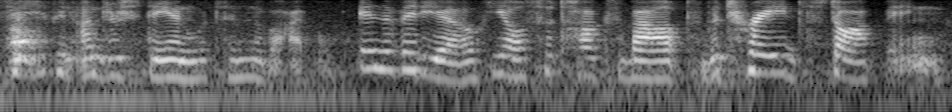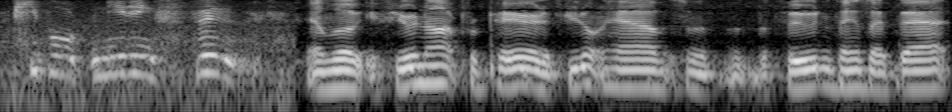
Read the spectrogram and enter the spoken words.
so you can understand what's in the Bible. In the video, he also talks about the trade stopping, people needing food. And look, if you're not prepared, if you don't have some of the food and things like that,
